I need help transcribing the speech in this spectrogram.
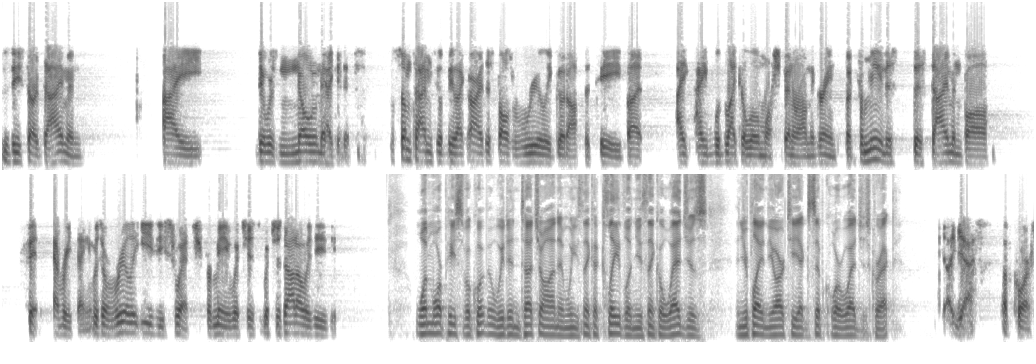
Z Star Diamond, I there was no negatives sometimes you'll be like, all right, this ball's really good off the tee, but I, I would like a little more spin around the green. But for me, this this diamond ball fit everything. It was a really easy switch for me, which is which is not always easy. One more piece of equipment we didn't touch on, and when you think of Cleveland, you think of wedges, and you're playing the RTX Zip Core wedges, correct? Uh, yes, of course.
